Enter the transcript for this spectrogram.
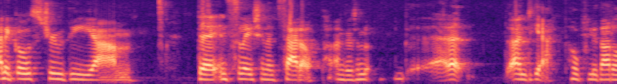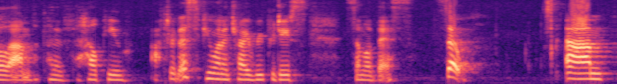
and it goes through the um, the installation and setup. And there's an uh, and yeah, hopefully that'll um, kind of help you after this if you want to try reproduce some of this. So um,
